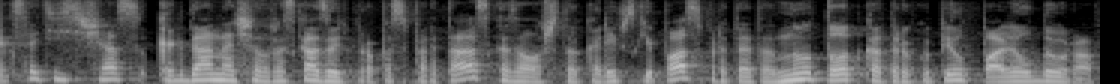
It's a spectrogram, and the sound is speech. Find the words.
Ты, кстати, сейчас, когда начал рассказывать про паспорта, сказал, что карибский паспорт — это, ну, тот, который купил Павел Дуров.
